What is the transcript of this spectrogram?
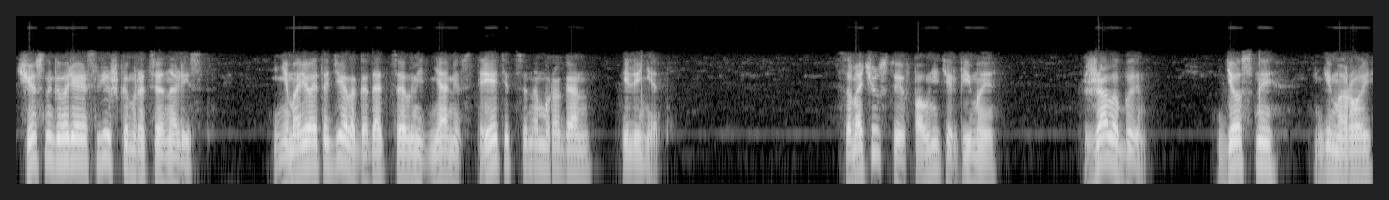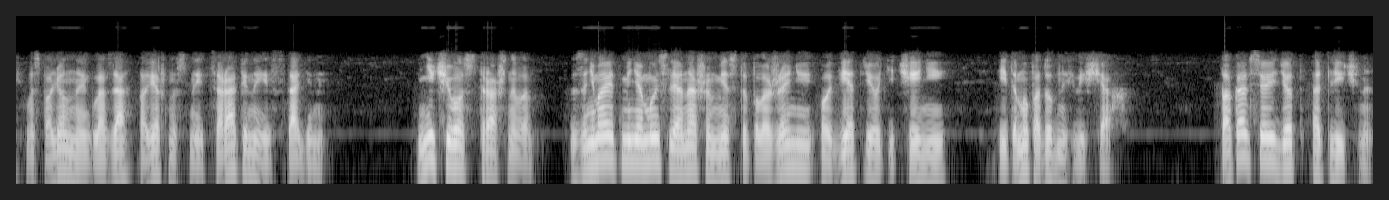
Честно говоря, я слишком рационалист, и не мое это дело гадать целыми днями, встретится нам ураган или нет. Самочувствие вполне терпимое. Жалобы, десны, геморрой, воспаленные глаза, поверхностные царапины и ссадины. Ничего страшного. Занимает меня мысли о нашем местоположении, о ветре, о течении и тому подобных вещах. Пока все идет отлично.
